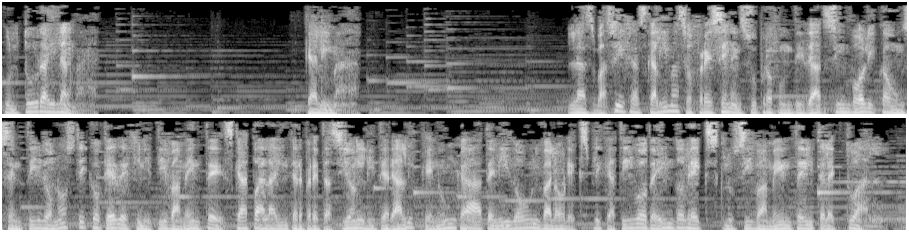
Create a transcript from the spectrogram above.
Cultura y Lama. Kalima. Las vasijas Kalimas ofrecen en su profundidad simbólica un sentido gnóstico que definitivamente escapa a la interpretación literal y que nunca ha tenido un valor explicativo de índole exclusivamente intelectual.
